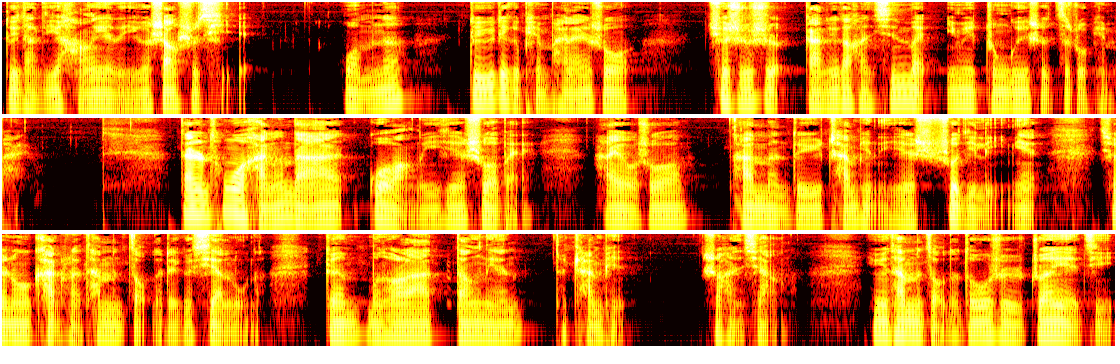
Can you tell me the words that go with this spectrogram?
对讲机行业的一个上市企业，我们呢对于这个品牌来说，确实是感觉到很欣慰，因为终归是自主品牌。但是通过海能达过往的一些设备，还有说他们对于产品的一些设计理念，其实能够看出来他们走的这个线路呢。跟摩托罗拉当年的产品是很像的，因为他们走的都是专业机，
